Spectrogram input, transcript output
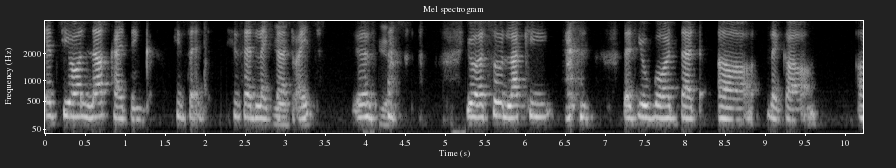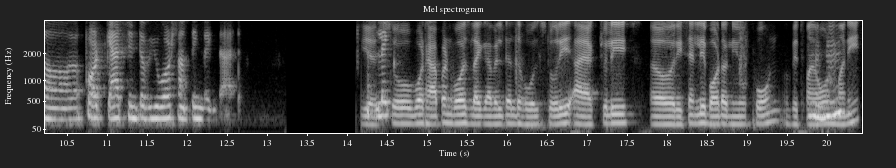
it's your luck I think he said. He said like yes that right? yes. Yes. You are so lucky that you got that uh, like a, uh podcast interview or something like that. Yes, like so what happened was like I will tell the whole story. I actually uh, recently bought a new phone with my own mhm. money,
